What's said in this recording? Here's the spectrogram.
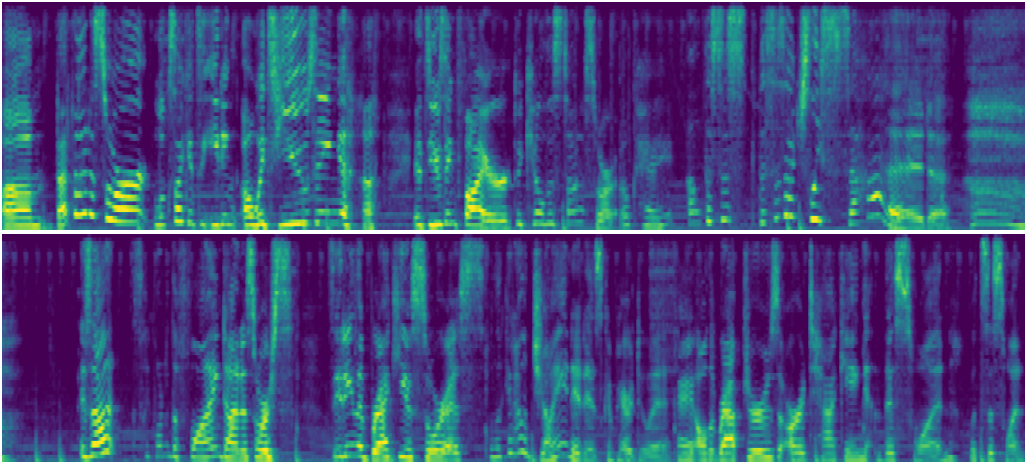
Um, that dinosaur looks like it's eating. Oh, it's using, it's using fire to kill this dinosaur. Okay. Oh, this is this is actually sad. is that? It's like one of the flying dinosaurs. It's eating the Brachiosaurus. Look at how giant it is compared to it. Okay, all the raptors are attacking this one. What's this one?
